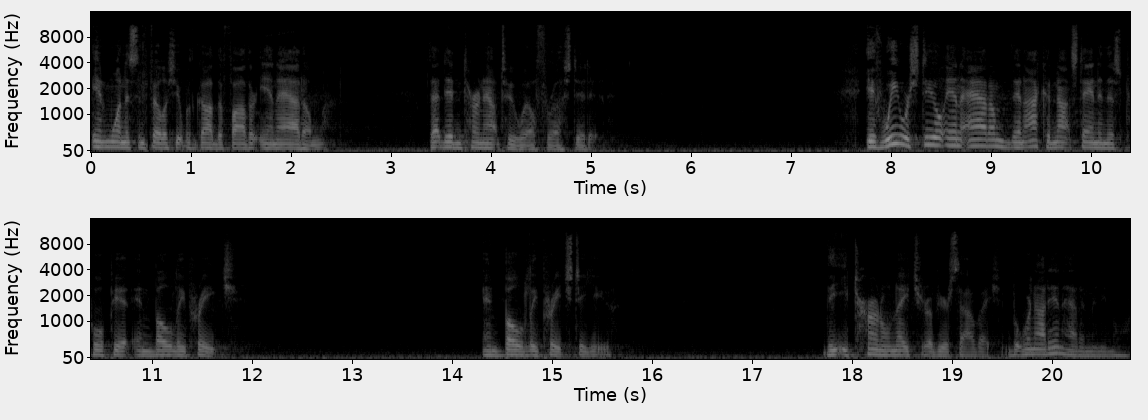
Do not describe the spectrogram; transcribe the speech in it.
in oneness and fellowship with God the Father in Adam. That didn't turn out too well for us, did it? If we were still in Adam, then I could not stand in this pulpit and boldly preach. And boldly preach to you the eternal nature of your salvation. But we're not in Adam anymore.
